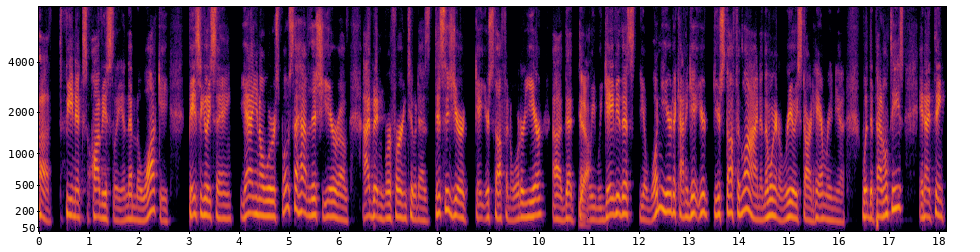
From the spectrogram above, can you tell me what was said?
uh, Phoenix, obviously, and then Milwaukee, basically saying, yeah, you know, we're supposed to have this year of, I've been referring to it as this is your get your stuff in order year. Uh, that, that yeah. we, we gave you this, you know, one year to kind of get your, your stuff in line. And then we're going to really start hammering you with the penalties. And I think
